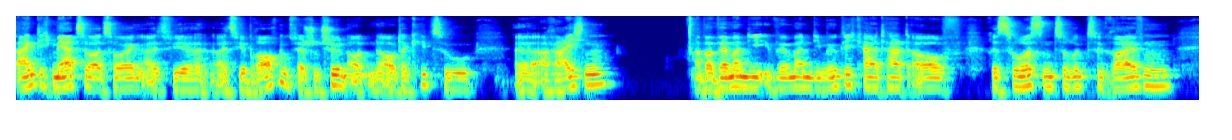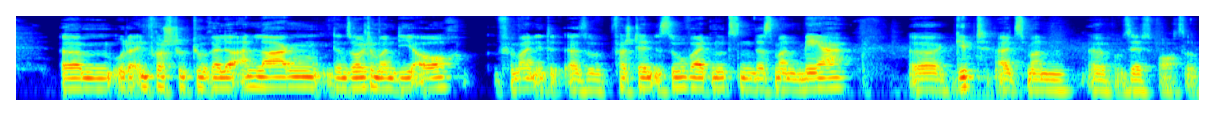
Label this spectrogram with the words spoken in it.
eigentlich mehr zu erzeugen, als wir, als wir brauchen. Es wäre schon schön, eine Autarkie zu äh, erreichen. Aber wenn man die, wenn man die Möglichkeit hat, auf Ressourcen zurückzugreifen ähm, oder infrastrukturelle Anlagen, dann sollte man die auch für mein also Verständnis so weit nutzen, dass man mehr äh, gibt, als man äh, selbst braucht. So.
